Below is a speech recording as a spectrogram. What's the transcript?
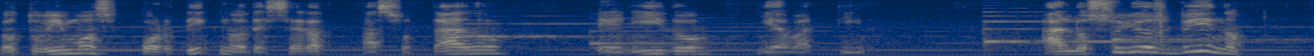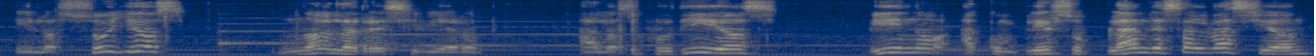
Lo tuvimos por digno de ser azotado, herido y abatido. A los suyos vino y los suyos no lo recibieron. A los judíos vino a cumplir su plan de salvación,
